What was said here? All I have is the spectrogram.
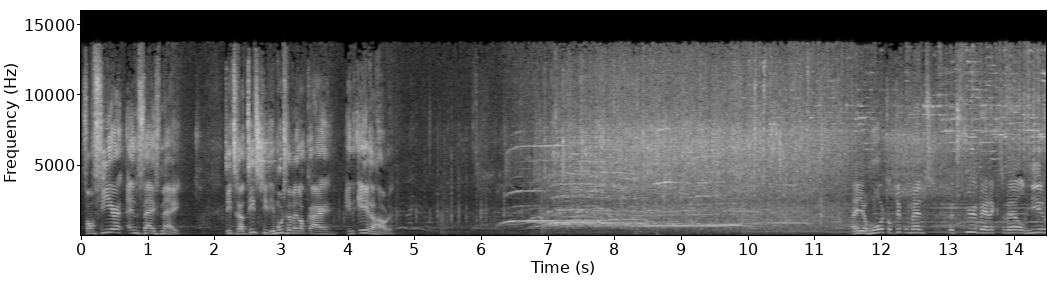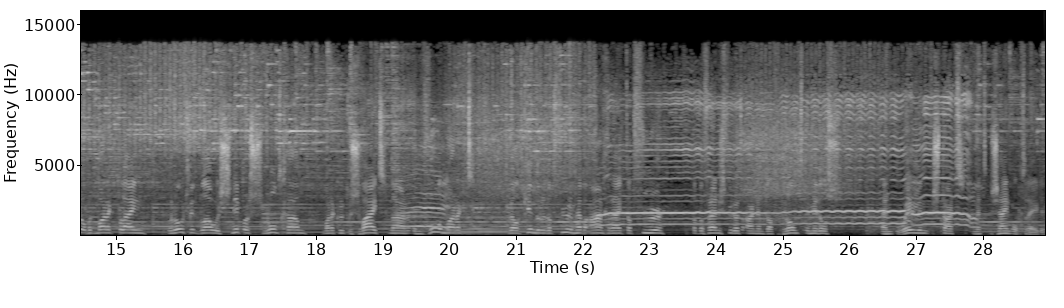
van 4 en 5 mei. Die traditie die moeten we met elkaar in ere houden. En je hoort op dit moment het vuurwerk terwijl hier op het Marktplein rood-wit-blauwe snippers rondgaan. Mark Rutte zwaait naar een volle markt. Terwijl kinderen dat vuur hem hebben aangereikt. Dat vuur, dat bevrijdingsvuur uit Arnhem, dat brandt inmiddels. En Whalen start met zijn optreden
